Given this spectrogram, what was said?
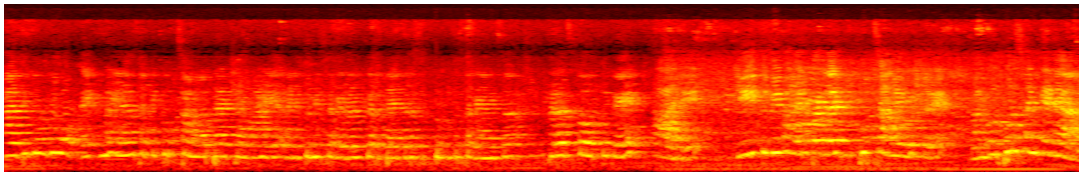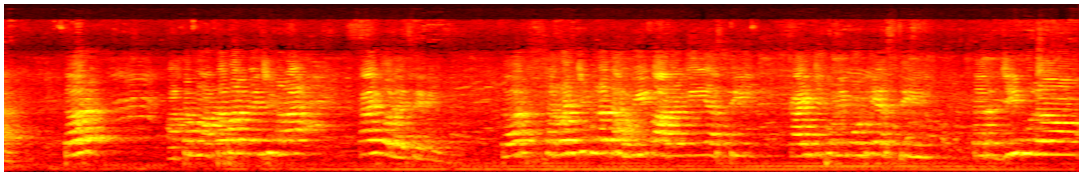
हळदी कुंकू एक महिलांसाठी खूप चांगला प्लॅटफॉर्म आहे आणि तुम्ही सगळेजण करताय तर तुमचं सगळ्यांचं खरंच कौतुक आहे. आहे. की तुम्ही बाहेर पडलाय ही खूप चांगली गोष्ट आहे. आणि भरपूर संख्येने आला तर आता माता बालकांची मला काय बोलायचंय मी? तर सर्वांची मुलं दहावी बारावी असतील काहींची थोडी मोठी असतील तर जी मुलं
